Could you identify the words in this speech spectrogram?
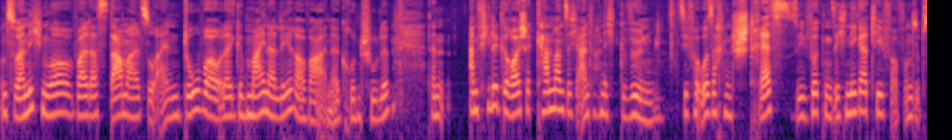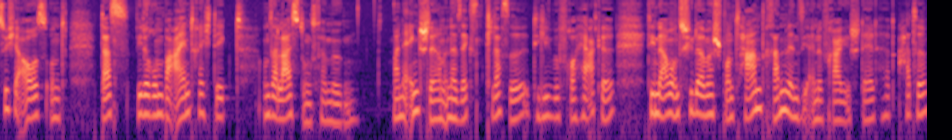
Und zwar nicht nur, weil das damals so ein dover oder gemeiner Lehrer war in der Grundschule, denn an viele Geräusche kann man sich einfach nicht gewöhnen. Sie verursachen Stress, sie wirken sich negativ auf unsere Psyche aus und das wiederum beeinträchtigt unser Leistungsvermögen. Meine Englischlehrerin in der sechsten Klasse, die liebe Frau Herke, die nahm uns Schüler immer spontan dran, wenn sie eine Frage gestellt hat, hatte.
